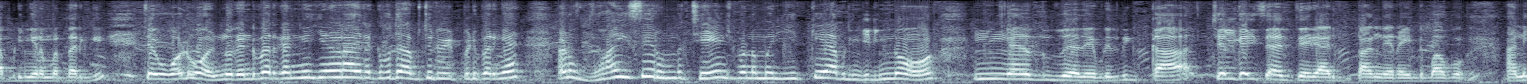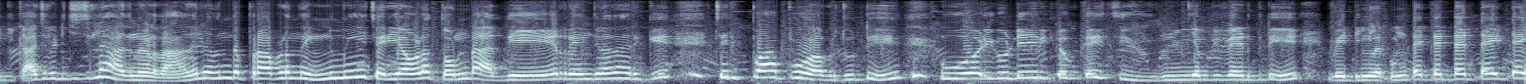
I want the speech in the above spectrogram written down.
அப்படிங்கிற மாதிரி தான் இருக்கு சரி ஓடுவோம் இன்னும் ரெண்டு பேர் இருக்காங்க என்னடா இருக்க போது அப்படி சொல்லி வெயிட் பண்ணி பாருங்க ஆனால் வாய்ஸே ரொம்ப சேஞ்ச் பண்ண மாதிரி இருக்கே அப்படின்னு கேட்டிங்கன்னா அது அது எப்படி இருக்கு? காய்ச்சல் கைஸ் சரி அடிப்பாங்க ரைட்டு பார்ப்போம் அன்னைக்கு காய்ச்சல் அடிச்சிச்சுல அதனால தான் அதில் வந்த ப்ராப்ளம் தான் இன்னுமே சரியாவில் தொண்டை அதே ரேஞ்சில் தான் இருக்குது சரி பார்ப்போம் அப்படி சொல்லிட்டு ஓடிக்கொண்டே இருக்கோம் கைஸ் எம்பி எடுத்துட்டு வெயிட்டிங்கில் இருக்கும். Die die die die die.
